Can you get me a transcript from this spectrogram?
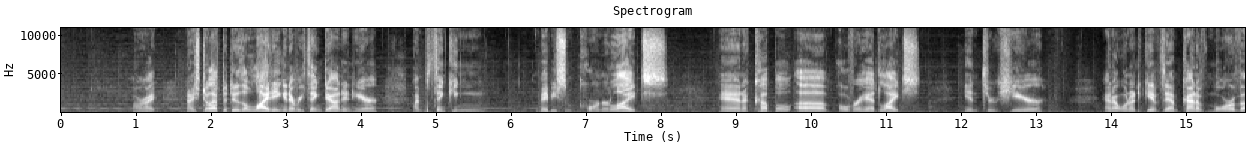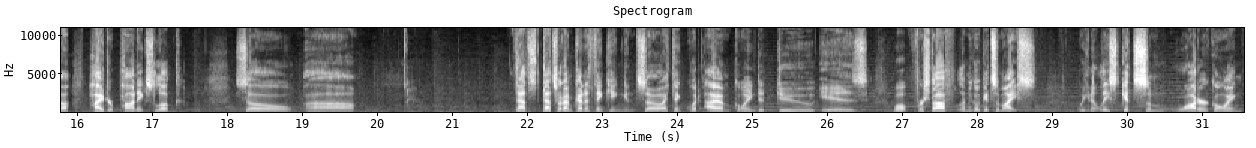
All right. Now I still have to do the lighting and everything down in here. I'm thinking maybe some corner lights and a couple of overhead lights in through here. And I wanted to give them kind of more of a hydroponics look. So uh, that's that's what I'm kind of thinking. And so I think what I'm going to do is, well, first off, let me go get some ice. We can at least get some water going.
